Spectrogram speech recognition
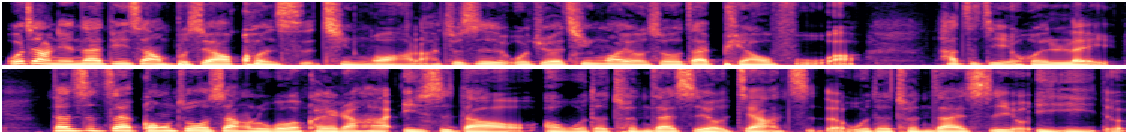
我讲粘在地上不是要困死青蛙啦，就是我觉得青蛙有时候在漂浮啊，它自己也会累。但是在工作上，如果可以让它意识到，哦，我的存在是有价值的，我的存在是有意义的，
